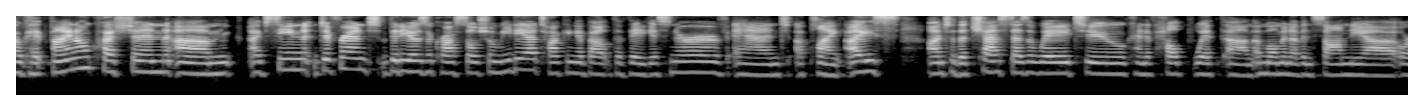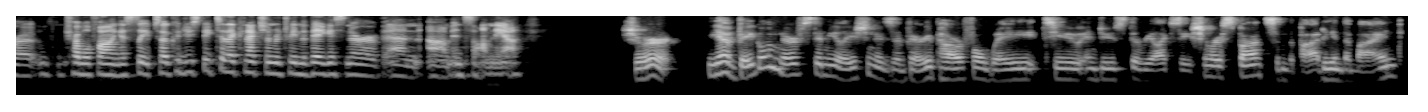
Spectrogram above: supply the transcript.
Okay, final question. Um, I've seen different videos across social media talking about the vagus nerve and applying ice onto the chest as a way to kind of help with um, a moment of insomnia or trouble falling asleep. So could you speak to the connection between the vagus nerve and um, insomnia? Sure. Yeah, vagal nerve stimulation is a very powerful way to induce the relaxation response in the body and the mind.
